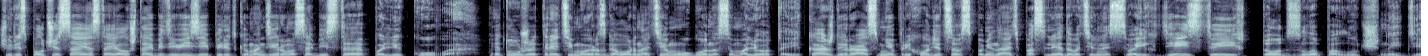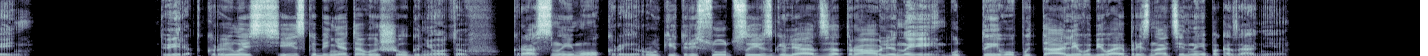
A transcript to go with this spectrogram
Через полчаса я стоял в штабе дивизии перед командиром особиста Полякова. Это уже третий мой разговор на тему угона самолета, и каждый раз мне приходится вспоминать последовательность своих действий в тот злополучный день. Дверь открылась, и из кабинета вышел Гнетов. Красный мокрый, руки трясутся и взгляд затравленный, будто его пытали, выбивая признательные показания.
